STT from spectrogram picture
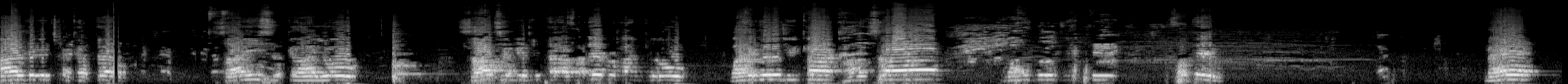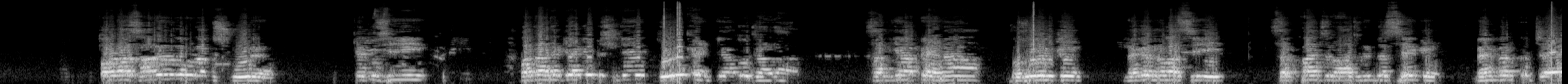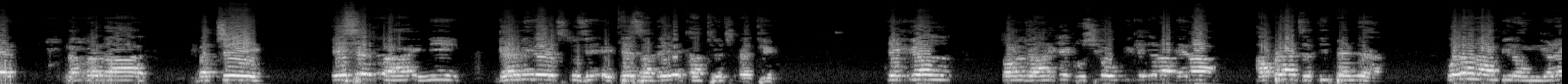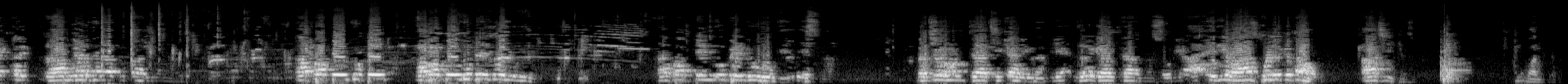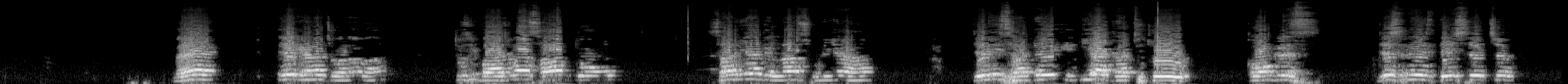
ਹਾਲ ਦੇ ਵਿੱਚ ਇਕੱਤਰ ਸਾਰੀ ਸਰਕਾਰਯੋਗ ਸਾਧ ਸੰਗਤ ਜੀ ਦਾ ਫਤਿਹ ਪ੍ਰਵਾਨ ਕਰੋ। ਵਾਹਿਗੁਰੂ ਜੀ ਕਾ ਖਾਲਸਾ, ਵਾਹਿਗੁਰੂ ਜੀ ਕੀ ਫਤਿਹ। ਮੈਂ ਤੁਹਾਡਾ ਸਾਰਿਆਂ ਦਾ ਬੜਾ ਮਸ਼ਹੂਰ ਹੈ ਕਿ ਤੁਸੀਂ ਪਤਾ ਲੱਗਿਆ ਕਿ ਪਿਛਲੇ 2 ਘੰਟਿਆਂ ਤੋਂ ਜ਼ਿਆਦਾ ਸਾਡੀਆਂ ਭੈਣਾਂ, ਬਜ਼ੁਰਗ, ਨਗਰ ਨਿਵਾਸੀ ਸਰਪੰਚ ਰਾਜਵਿੰਦਰ ਸਿੰਘ, ਮੈਂਬਰ ਪੰਚਾਇਤ, ਨੰਬਰਦਾਰ, ਬੱਚੇ, ਇਸੇ ਤਰ੍ਹਾਂ ਇੰਨੀ ਗਰਮੀ ਦੇ ਵਿੱਚ ਤੁਸੀਂ ਇੱਥੇ ਸਾਡੇ ਇਕੱਠ ਵਿੱਚ ਬੈਠੇ ਇੱਕ ਗੱਲ ਤੁਹਾਨੂੰ ਜਾਣ ਕੇ ਖੁਸ਼ੀ ਹੋਊਗੀ ਕਿ ਜਿਹੜਾ ਮੇਰਾ ਆਪਣਾ ਜੱਦੀ ਪਿੰਡ ਹੈ ਉਹਦਾ ਨਾਮ ਵੀ ਰਾਮਗੜ ਹੈ ਕੱਲ੍ਹ ਰਾਮਗੜ੍ਹ ਦਾ ਨਾਮ ਬਤਾ ਆਪਾਂ ਪਿੰਡੂ ਪਿੰਡ ਆਪਾਂ ਪਿੰਡੂ ਪਿੰਡੂ ਹੋ ਗਏ। ਆਪਾਂ ਪਿੰਡੂ ਪਿੰਡੂ ਹੋ ਗਏ ਇਸ ਨਾਲ। ਬੱਚੋ ਹੁਣ ਜਰਾ ਚੀਕਾ ਨਹੀਂ ਮਾਰਦੀ ਹੈ ਜਰਾ ਗੱਲ ਕਰ ਮਸੋਗੇ ਆ ਇਹਦੀ ਆਵਾਜ਼ ਥੋੜੀ ਘਟਾਓ। ਆ ਠੀਕ ਹੈ। ਬੰਦ ਕਰ। ਮੈਂ ਇਹ ਕਹਿਣਾ ਚਾਹੁੰਦਾ ਵਾਂ ਤੁਸੀਂ ਬਾਜਵਾ ਸਾਹਿਬ ਤੋਂ ਸਾਰੀਆਂ ਗੱਲਾਂ ਸੁਣੀਆਂ ਜਿਹੜੀ ਸਾਡੇ ਇੰਡੀਆ ਗੱਠਜੋੜ ਕਾਂਗਰਸ ਜਿਸ ਨੇ ਇਸ ਦੇਸ਼ ਵਿੱਚ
